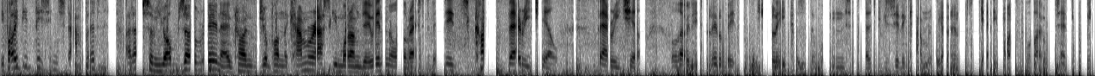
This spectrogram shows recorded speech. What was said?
If I did this in Stafford, I'd have some yobs over here now trying to jump on the camera asking what I'm doing and all the rest of it. It's kind of very chill, very chill. Although it is a little bit chilly because the wind, as you can see the camera going and again it might fall over at any point.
